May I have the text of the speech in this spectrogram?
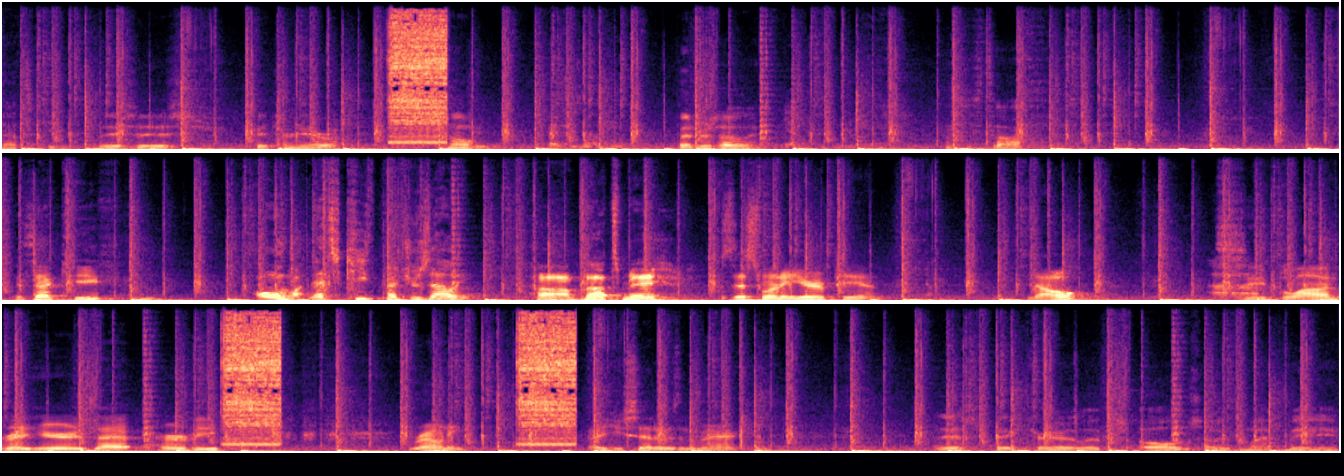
That's Keith. This is Pietroniro. No, Petruzzelli. Petruzzelli. This is tough. Is that Keith? Oh my, that's Keith Petruzzelli. Um, that's me. Is this one a European? No? see, blonde right here. Is that Hervey? Roni. Uh, you said it was an American. This picture looks old, so it might be.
